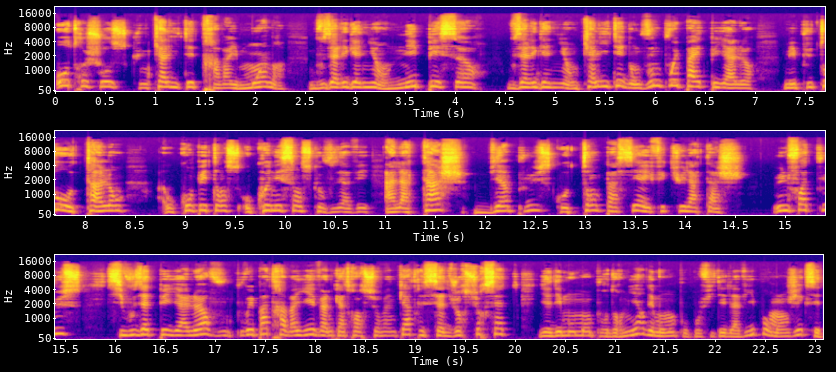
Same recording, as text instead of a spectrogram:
autre chose qu'une qualité de travail moindre, vous allez gagner en épaisseur vous allez gagner en qualité, donc vous ne pouvez pas être payé à l'heure, mais plutôt au talent, aux compétences, aux connaissances que vous avez, à la tâche, bien plus qu'au temps passé à effectuer la tâche. Une fois de plus, si vous êtes payé à l'heure, vous ne pouvez pas travailler 24 heures sur 24 et 7 jours sur 7. Il y a des moments pour dormir, des moments pour profiter de la vie, pour manger, etc.,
